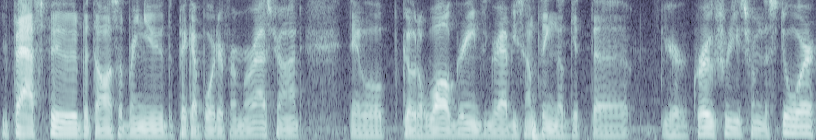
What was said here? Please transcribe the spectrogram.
your fast food, but they'll also bring you the pickup order from a restaurant. They will go to Walgreens and grab you something. They'll get the your groceries from the store.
